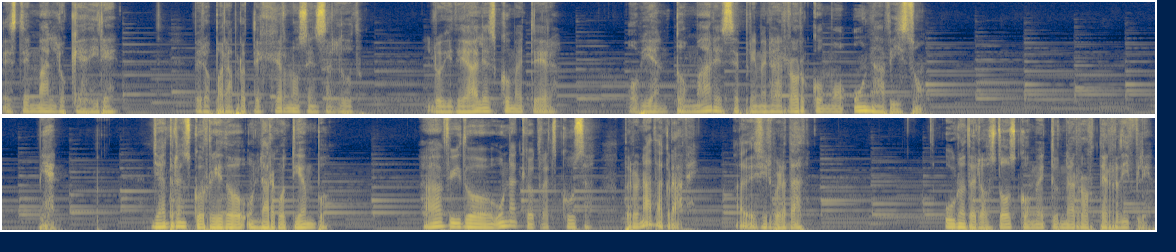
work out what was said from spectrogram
esté mal lo que diré, pero para protegernos en salud, lo ideal es cometer o bien tomar ese primer error como un aviso. Bien, ya ha transcurrido un largo tiempo ha habido una que otra excusa, pero nada grave, a decir verdad. Uno de los dos comete un error terrible.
